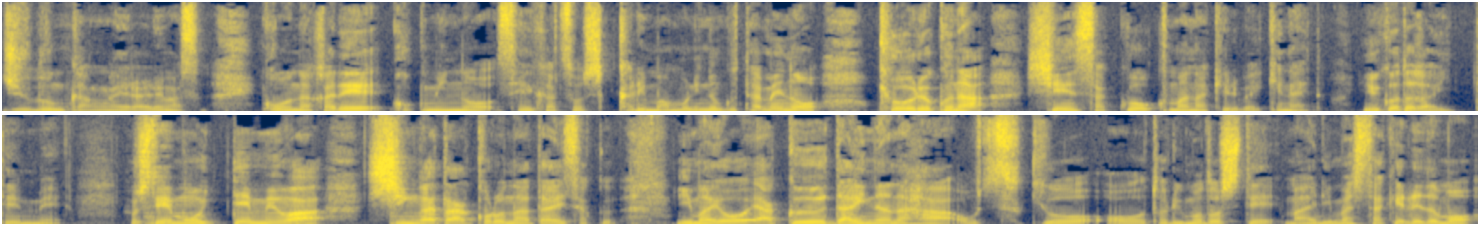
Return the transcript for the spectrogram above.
十分考えられます。この中で国民の生活をしっかり守り抜くための強力な支援策を組まなければいけないということが1点目。そしてもう1点目は新型コロナ対策。今ようやく第7波落ち着きを取り戻してまいりましたけれども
